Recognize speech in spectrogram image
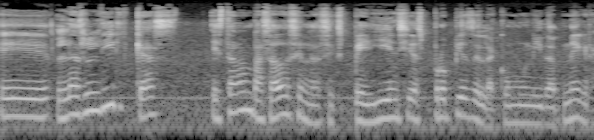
Eh, las líricas estaban basadas en las experiencias propias de la comunidad negra,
